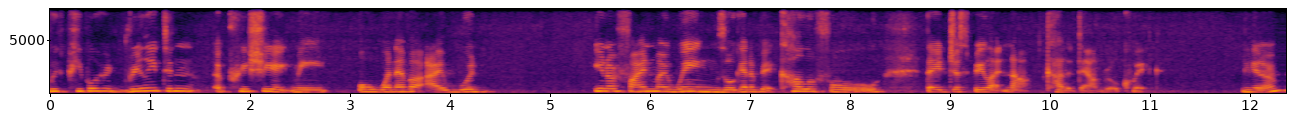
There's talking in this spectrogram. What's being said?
with people who really didn't appreciate me or whenever I would you know find my wings or get a bit colorful they'd just be like nah cut it down real quick you know?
